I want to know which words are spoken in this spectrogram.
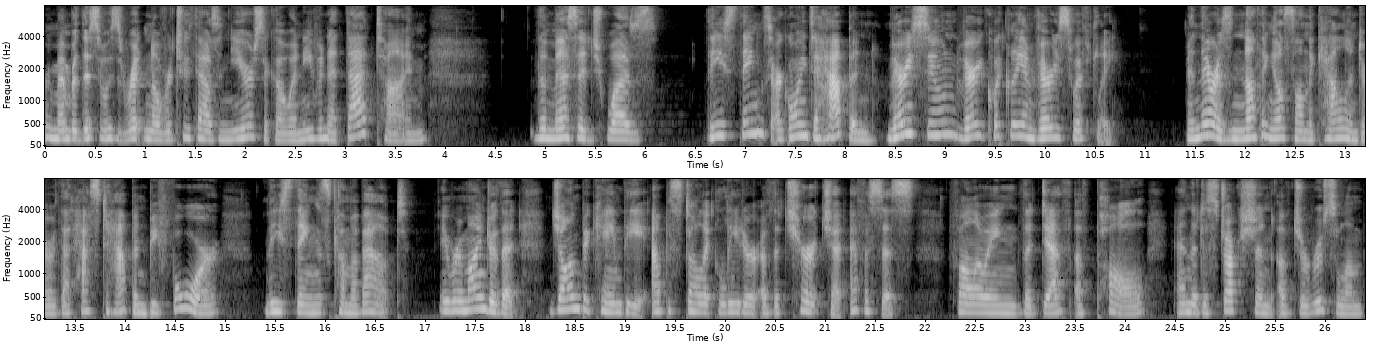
Remember, this was written over 2,000 years ago, and even at that time, the message was these things are going to happen very soon, very quickly, and very swiftly. And there is nothing else on the calendar that has to happen before these things come about. A reminder that John became the apostolic leader of the church at Ephesus following the death of Paul and the destruction of Jerusalem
